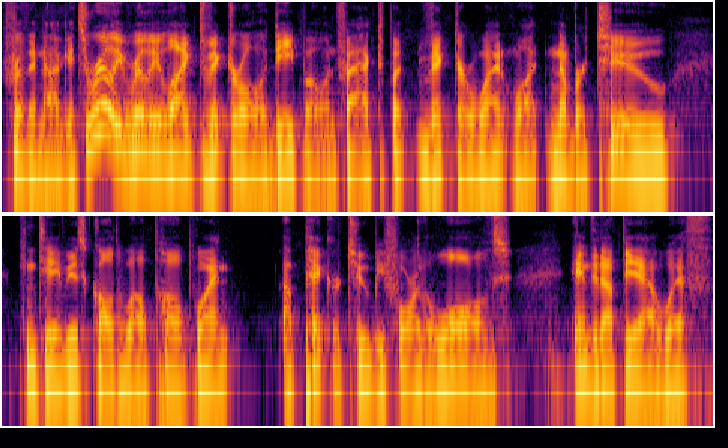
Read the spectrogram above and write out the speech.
for the Nuggets. Really, really liked Victor Oladipo, in fact. But Victor went, what, number two? Kentavious Caldwell Pope went a pick or two before the Wolves. Ended up, yeah, with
